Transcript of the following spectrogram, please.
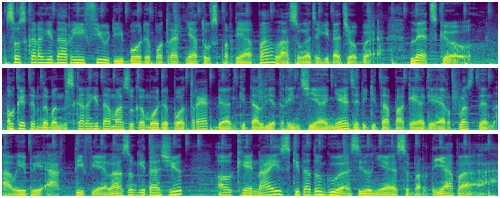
So sekarang kita review di mode potretnya untuk seperti apa, langsung aja kita coba. Let's go. Oke teman-teman sekarang kita masuk ke mode potret dan kita lihat rinciannya. Jadi kita pakai HDR plus dan AWB aktif ya. Langsung kita shoot. Oke nice. Kita tunggu hasilnya seperti apa.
